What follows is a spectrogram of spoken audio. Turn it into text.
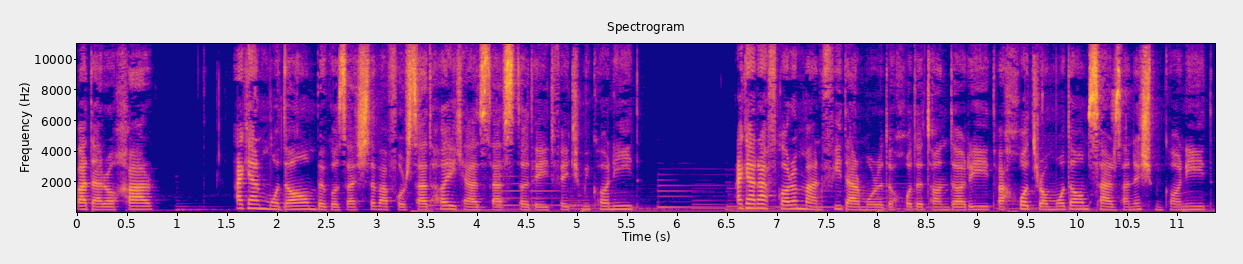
و در آخر اگر مدام به گذشته و فرصتهایی که از دست داده اید فکر می کنید اگر افکار منفی در مورد خودتان دارید و خود را مدام سرزنش می کنید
